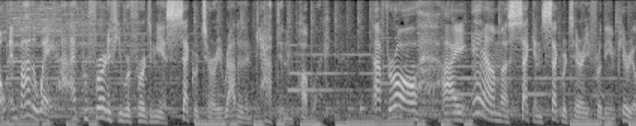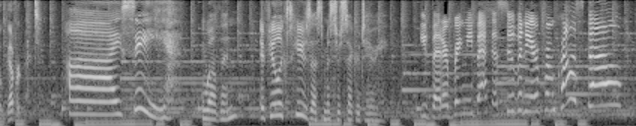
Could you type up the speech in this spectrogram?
Oh, and by the way, I'd prefer it if you referred to me as secretary rather than captain in public. After all, I am a second secretary for the Imperial government. I see. Well then, if you'll excuse us, Mr. Secretary. You better bring me back a souvenir from Crossbell.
